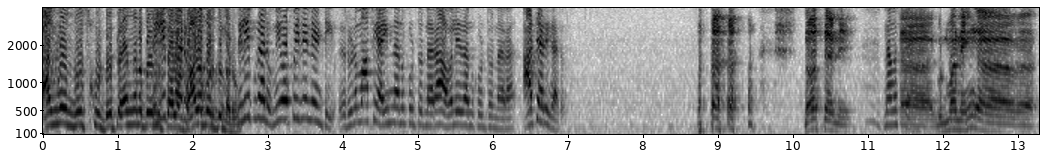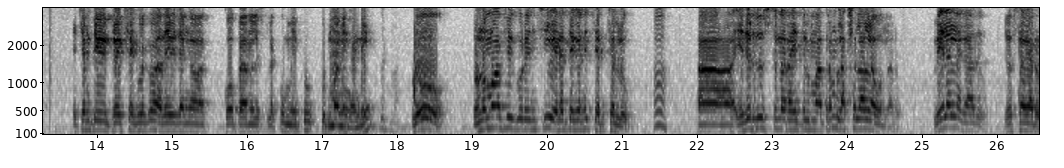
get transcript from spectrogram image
లాంగ్వేజ్ చూసుకుంటే తెలంగాణ ప్రజలు చాలా బాధపడుతున్నారు. దిలీప్ గారు మీ ఒపీనియన్ ఏంటి? రుణమాఫీ అయింది అనుకుంటున్నారా అవలేదు అనుకుంటున్నారా ఆచారి గారు. నమస్తే అండి. నమస్తే. గుడ్ మార్నింగ్. హెచ్ఎంటీవీ ప్రేక్షకులకు అదే విధంగా కో ప్యానలిస్టులకు మీకు గుడ్ మార్నింగ్ అండి. Good morning. ఇప్పుడు రుణమాఫీ గురించి ఎడతెగని చర్చలు. ఎదురు చూస్తున్న రైతులు మాత్రం లక్షలల్లో ఉన్నారు. వేలల్లో కాదు జ్యోత్స్న గారు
